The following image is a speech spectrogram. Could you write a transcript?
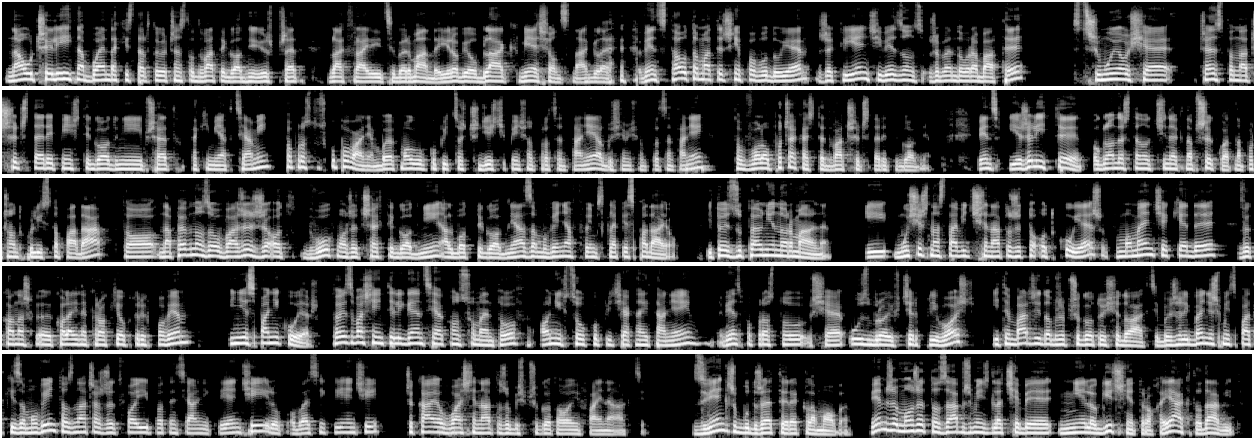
nauczyli na błędach i startują często dwa tygodnie już przed Black Friday i Cyber Monday i robią Black miesiąc nagle. Więc to automatycznie powoduje, że klienci wiedząc, że będą rabaty, wstrzymują się często na 3, 4, 5 tygodni przed takimi akcjami, po prostu skupowaniem, bo jak mogą kupić coś 30-50% taniej albo 70% taniej, to wolą poczekać te 2, 3, 4 tygodnie. Więc jeżeli ty oglądasz ten odcinek na przykład na początku listopada, to na pewno zauważysz, że od dwóch, może trzech tygodni albo od tygodnia zamówienia w twoim sklepie spadają. I to jest zupełnie normalne. I musisz nastawić się na to, że to odkujesz w momencie, kiedy wykonasz e, kolejne kroki, o których powiem, i nie spanikujesz. To jest właśnie inteligencja konsumentów. Oni chcą kupić jak najtaniej, więc po prostu się uzbroj w cierpliwość i tym bardziej dobrze przygotuj się do akcji, bo jeżeli będziesz mieć spadki zamówień, to oznacza, że twoi potencjalni klienci lub obecni klienci czekają właśnie na to, żebyś przygotował im fajne akcje. Zwiększ budżety reklamowe. Wiem, że może to zabrzmieć dla ciebie nielogicznie trochę. Jak to, Dawid?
